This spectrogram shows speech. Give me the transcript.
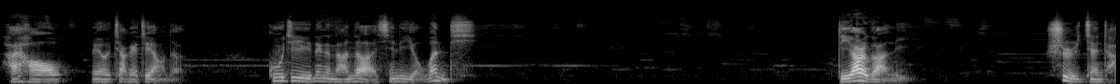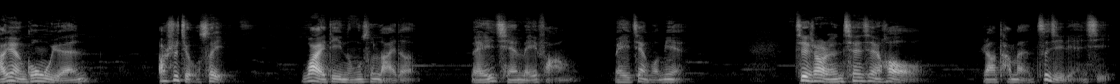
还好没有嫁给这样的，估计那个男的心里有问题。第二个案例是检察院公务员，二十九岁。外地农村来的，没钱没房，没见过面。介绍人牵线后，让他们自己联系。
